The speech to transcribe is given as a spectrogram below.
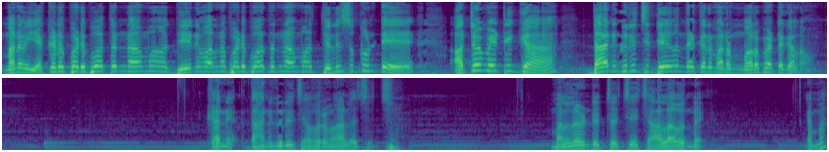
మనం ఎక్కడ పడిపోతున్నామో దేని వలన పడిపోతున్నామో తెలుసుకుంటే ఆటోమేటిక్గా దాని గురించి దేవుని దగ్గర మనం మొరపెట్టగలం. కానీ దాని గురించి ఎవరు ఆలోచించాం. మనలో ఉండి వచ్చే చాలా ఉన్నాయి. ఏమ్మా?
